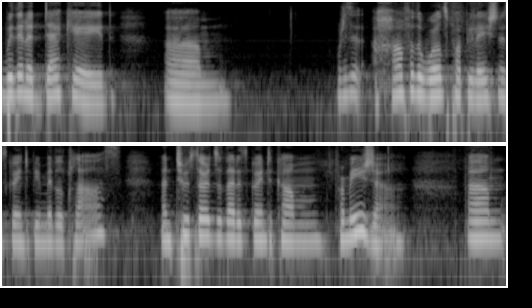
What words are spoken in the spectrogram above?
within a decade, um, what is it? Half of the world's population is going to be middle class, and two thirds of that is going to come from Asia. Um,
